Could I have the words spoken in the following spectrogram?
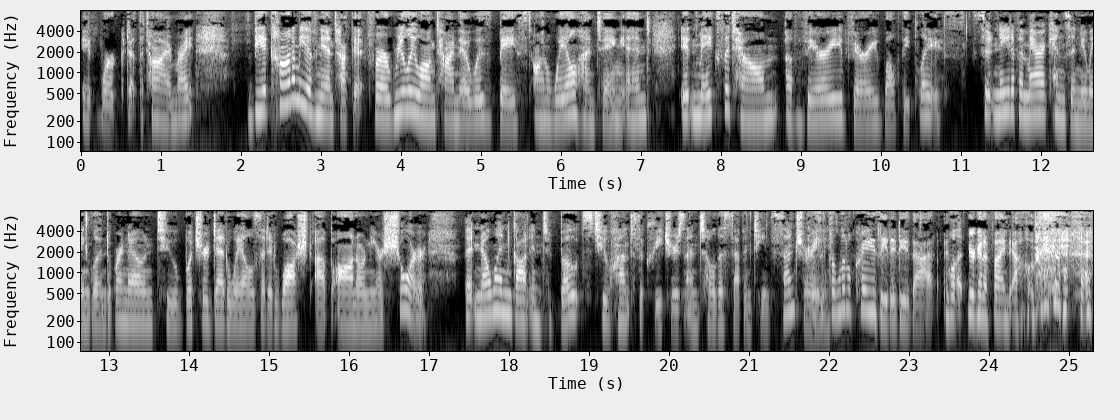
it worked at the time, right? The economy of Nantucket for a really long time though was based on whale hunting and it makes the town a very, very wealthy place. So Native Americans in New England were known to butcher dead whales that had washed up on or near shore, but no one got into boats to hunt the creatures until the 17th century. It's a little crazy to do that. Well, you're going to find out.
